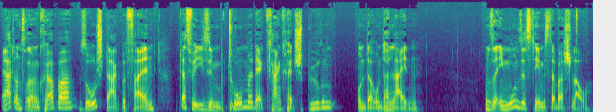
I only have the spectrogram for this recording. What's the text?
er hat unseren Körper so stark befallen, dass wir die Symptome der Krankheit spüren und darunter leiden. Unser Immunsystem ist aber schlau.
